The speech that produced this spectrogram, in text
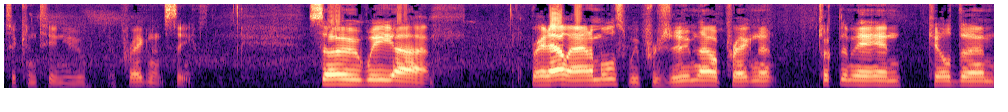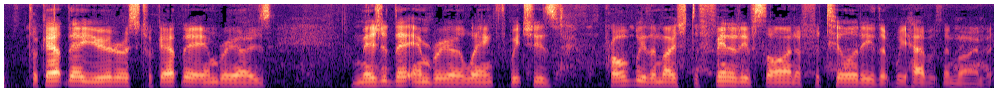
to continue a pregnancy. So we uh, bred our animals, we presume they were pregnant, took them in, killed them, took out their uterus, took out their embryos, measured their embryo length, which is probably the most definitive sign of fertility that we have at the moment.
